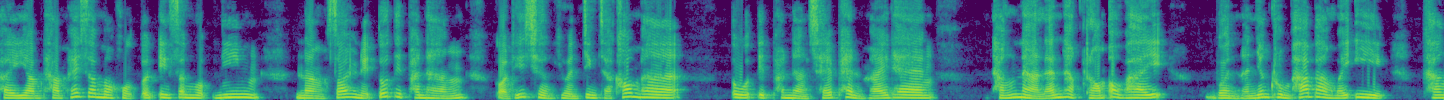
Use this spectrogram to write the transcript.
พยายามทำให้สมองของตนเองสงบนิ่งนางซ่อนอยู่ในตู้ติดผนัง ก่อนที่เฉิงหยวนจริงจะเข้ามา ตู้ติดผนังใช้แผ่นไม้แดงทั้งหนาและหนักล้อมเอาไว้ บนนั้นยังคลุมผ้าบางไว้อีก ข้าง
